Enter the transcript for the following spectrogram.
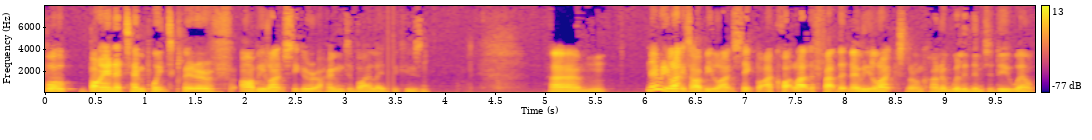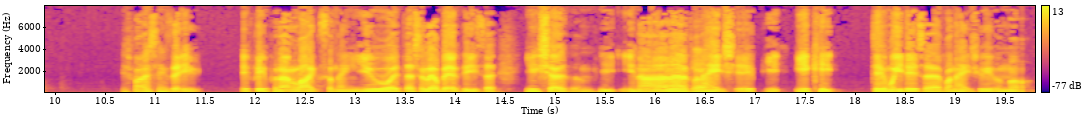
Bayern are ten points clear of RB Leipzig, are at home to Bayer Leverkusen. Um, nobody likes RB Leipzig, but I quite like the fact that nobody likes them. I'm kind of willing them to do well. It's one of those things that you, if people don't like something, you always, there's a little bit of. You say, you show them. You, you know, I know everyone Yeah. hates you. you. You keep doing what you do, so everyone hates you even more.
